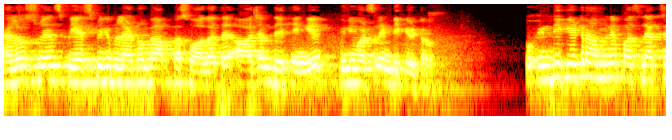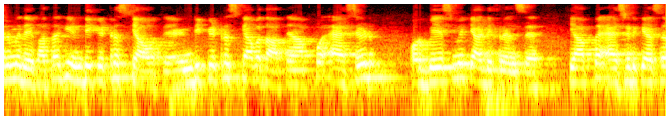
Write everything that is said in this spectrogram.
हेलो स्टूडेंट्स पीएसपी के प्लेटफॉर्म पे आपका स्वागत है। आज हम देखेंगे यूनिवर्सल इंडिकेटर तो इंडिकेटर हमने फ़र्स्ट लेक्चर में देखा था कि इंडिकेटर्स क्या होते हैं। इंडिकेटर्स क्या बताते हैं आपको? एसिड और बेस में क्या डिफरेंस है? कि आपका एसिड कैसे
